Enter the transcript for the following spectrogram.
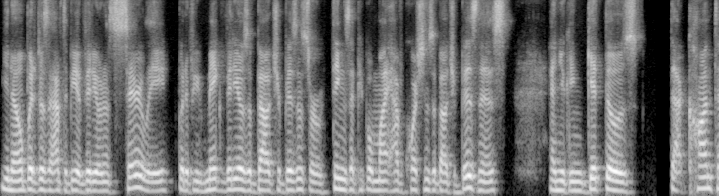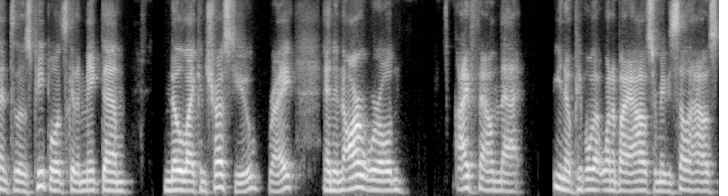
you know but it doesn't have to be a video necessarily but if you make videos about your business or things that people might have questions about your business and you can get those that content to those people it's going to make them know, like, and trust you, right? And in our world, I found that, you know, people that want to buy a house or maybe sell a house,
